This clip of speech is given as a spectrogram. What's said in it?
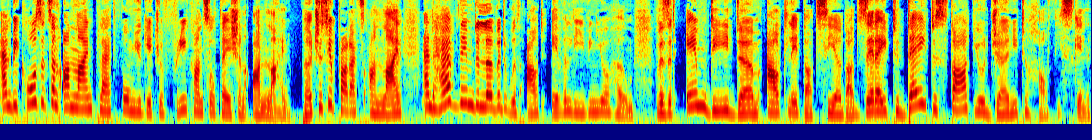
And because it's an online platform, you get your free consultation online. Purchase your products online and have them delivered without ever leaving your home. Visit mddermoutlet.co.za today to start your journey to healthy skin.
